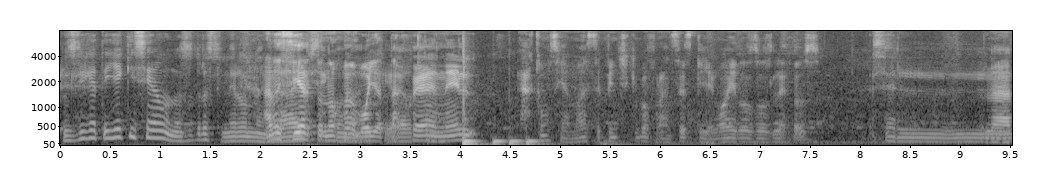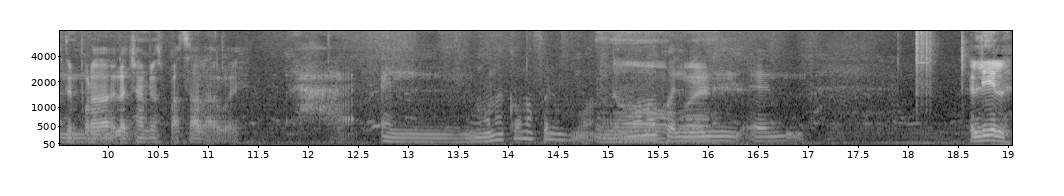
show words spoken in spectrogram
Pues fíjate, ya quisiéramos nosotros tener una. Ah, no es cierto, no juega Boyata, juega en el. Ah, ¿Cómo se llama este pinche equipo francés que llegó ahí 2-2 lejos? Es el. La temporada de la Champions pasada, güey. El Mónaco, ¿no fue el, el No, Mónaco? El, el, el- El Lille.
